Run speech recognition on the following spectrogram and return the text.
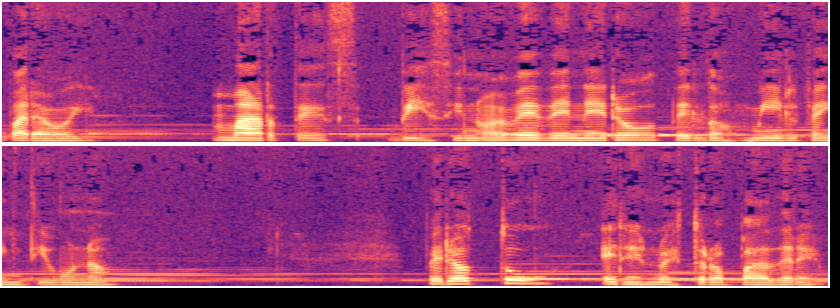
para hoy, martes 19 de enero del 2021. Pero tú eres nuestro Padre,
